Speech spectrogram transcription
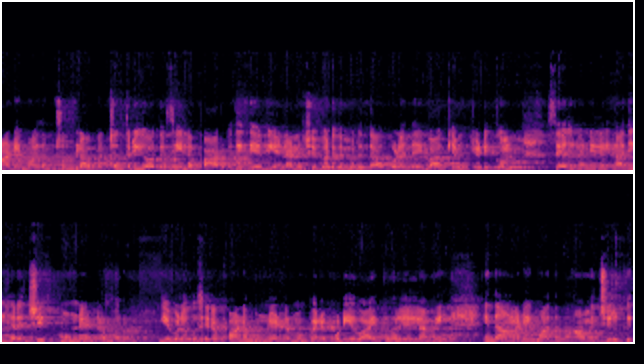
ஆடி மாதம் சுக்லா பட்ச திரியோதசியில் பார்வதி தேவியை நினச்சி விரதம் இருந்தால் குழந்தை பாக்கியம் கிடைக்கும். செல்வ நிலை அதிகரித்து முன்னேற்றம் வரும். இவ்வளவு சிறப்பான முன்னேற்றமும் பெறக்கூடிய வாய்ப்புகள் எல்லாமே இந்த ஆடி மாதம் அமைச்சிருக்கு.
